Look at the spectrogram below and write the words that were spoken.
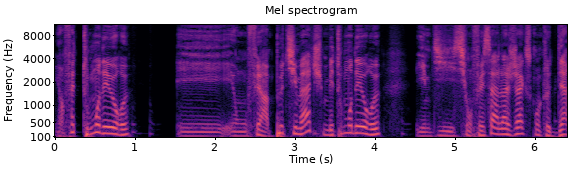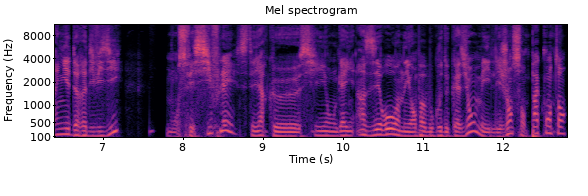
et en fait tout le monde est heureux. Et, et on fait un petit match, mais tout le monde est heureux. Et il me dit, si on fait ça à l'Ajax contre le dernier de Redivisie, on se fait siffler. C'est-à-dire que si on gagne 1-0 en n'ayant pas beaucoup d'occasions, mais les gens sont pas contents.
